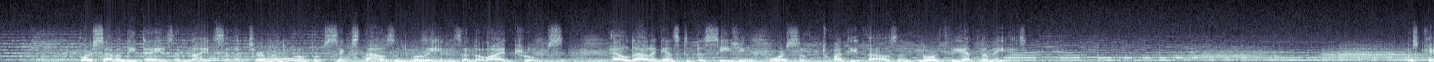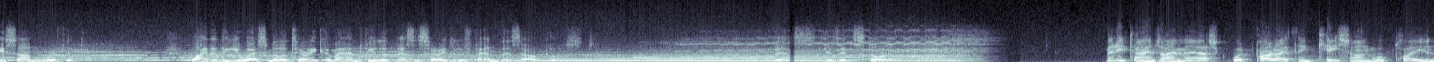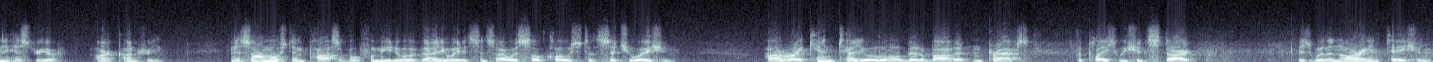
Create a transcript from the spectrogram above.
For 70 days and nights, a determined group of 6,000 Marines and allied troops held out against a besieging force of 20,000 North Vietnamese. Was Sanh worth it? Why did the U.S. military command feel it necessary to defend this outpost? This is its story. Many times I'm asked what part I think Sanh will play in the history of our country. And it's almost impossible for me to evaluate it since I was so close to the situation. However, I can tell you a little bit about it, and perhaps the place we should start is with an orientation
